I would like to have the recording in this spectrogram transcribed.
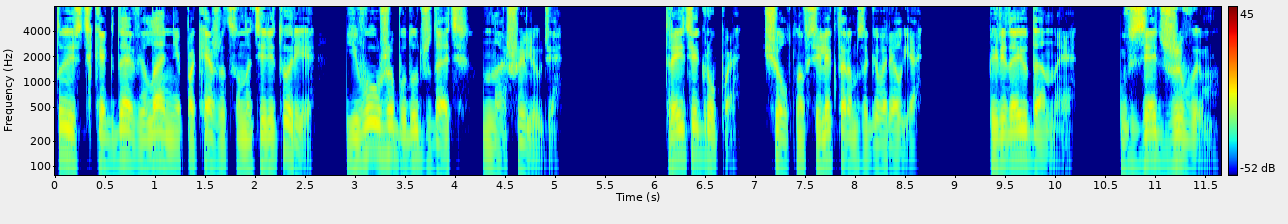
То есть, когда Виланне покажется на территории, его уже будут ждать наши люди. Третья группа, щелкнув селектором, заговорил я. Передаю данные. Взять живым.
